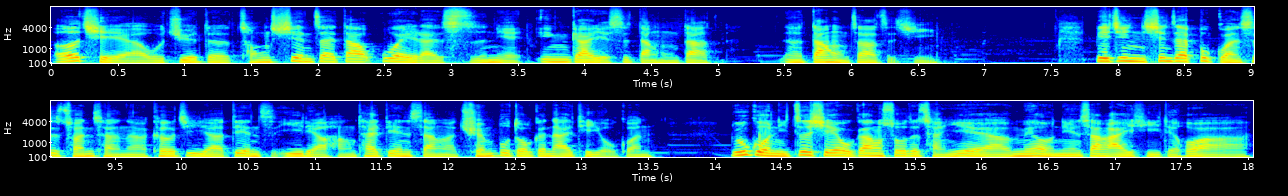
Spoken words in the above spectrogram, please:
而且啊，我觉得从现在到未来十年，应该也是当红大呃当红炸子鸡。毕竟现在不管是传产啊、科技啊、电子、医疗、航太、电商啊，全部都跟 IT 有关。如果你这些我刚刚说的产业啊没有连上 IT 的话，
